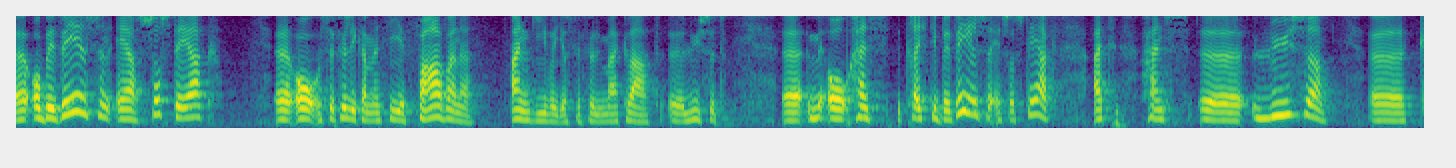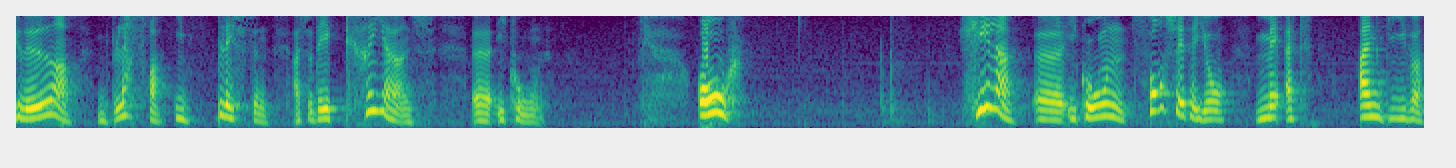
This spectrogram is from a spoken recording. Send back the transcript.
Øh, og bevægelsen er så stærk, øh, og selvfølgelig kan man sige, at farverne angiver jo selvfølgelig meget klart øh, lyset. Øh, og hans kristi bevægelse er så stærk, at hans øh, lyser øh, klæder blafrer i blæsten. Altså det er krigerens øh, ikon. Og hele øh, ikonen fortsætter jo med at angive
